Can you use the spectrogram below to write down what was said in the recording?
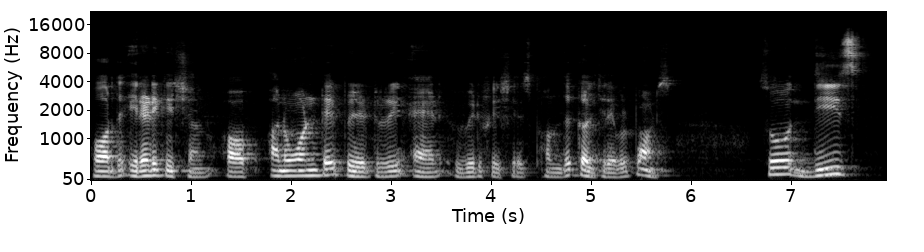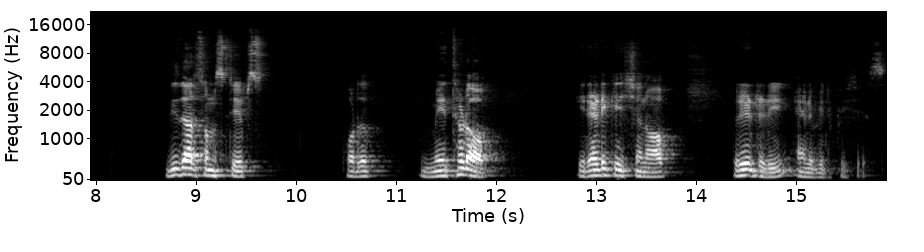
for the eradication of unwanted predatory and weed fishes from the culturable ponds. So these these are some steps for the method of eradication of predatory and fishes.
